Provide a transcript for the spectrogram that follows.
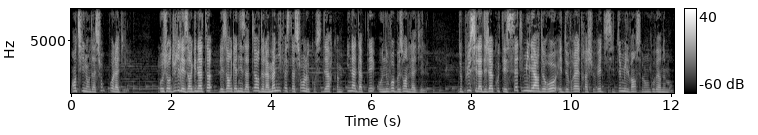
anti-inondation pour la ville. Aujourd'hui, les organisateurs de la manifestation le considèrent comme inadapté aux nouveaux besoins de la ville. De plus, il a déjà coûté 7 milliards d'euros et devrait être achevé d'ici 2020 selon le gouvernement.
